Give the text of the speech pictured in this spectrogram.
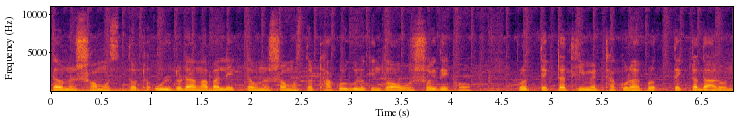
টাউনের সমস্ত ঠা- উল্টোডাঙা বা লেক টাউনের সমস্ত ঠাকুরগুলো কিন্তু অবশ্যই দেখো। প্রত্যেকটা থিমের ঠাকুর হয়, প্রত্যেকটা দারুণ।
